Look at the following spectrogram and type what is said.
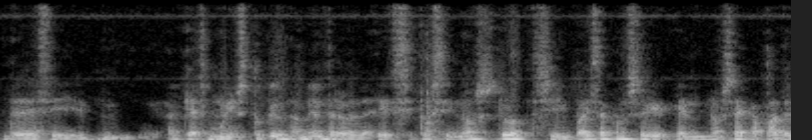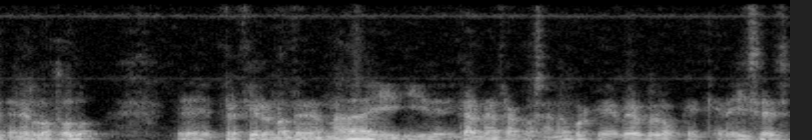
de decir, que es muy estúpido también, pero es decir, si, pues si, no si vais a conseguir que no sea capaz de tenerlo todo, eh, prefiero no tener nada y, dedicarme a otra cosa, ¿no? Porque veo que lo que queréis es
